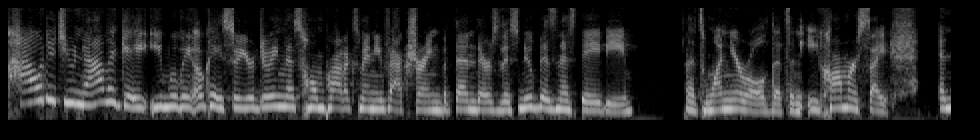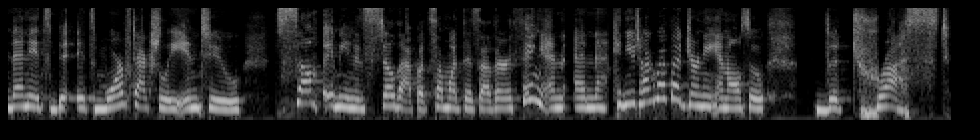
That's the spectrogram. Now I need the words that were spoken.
how did you navigate you moving? Okay, so you're doing this home products manufacturing, but then there's this new business baby that's one year old that's an e-commerce site. And then it's it's morphed actually into some i mean it's still that but somewhat this other thing. And and can you talk about that journey and also the trust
